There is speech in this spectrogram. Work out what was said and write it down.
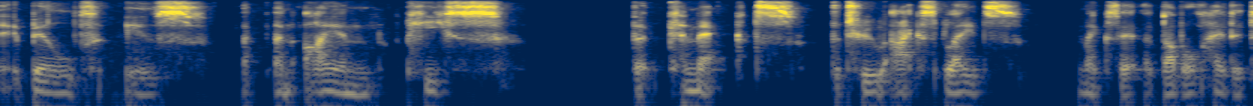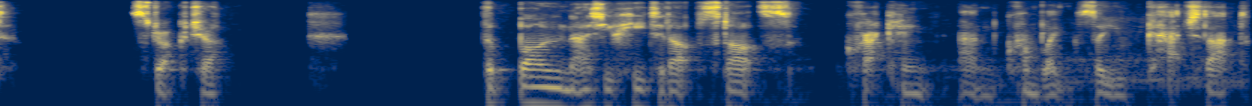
eh, build is a, an iron piece that connects the two axe blades, makes it a double headed structure. The bone, as you heat it up, starts cracking and crumbling. So you catch that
